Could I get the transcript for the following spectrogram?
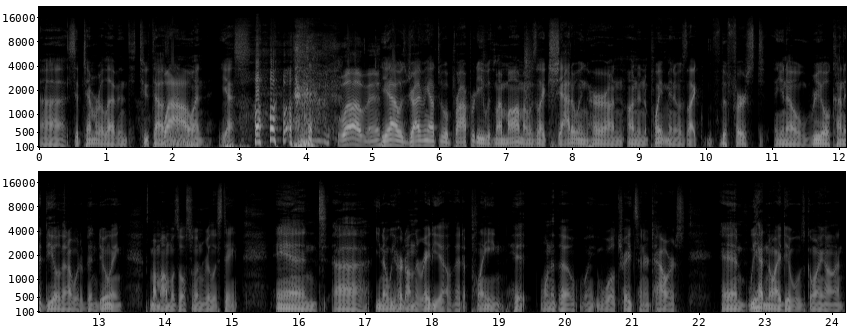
Uh, September 11th, 2001. Wow. Yes. wow, man. Yeah, I was driving out to a property with my mom. I was like shadowing her on, on an appointment. It was like the first, you know, real kind of deal that I would have been doing. My mom was also in real estate. And, uh, you know, we heard on the radio that a plane hit one of the World Trade Center towers. And we had no idea what was going on.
